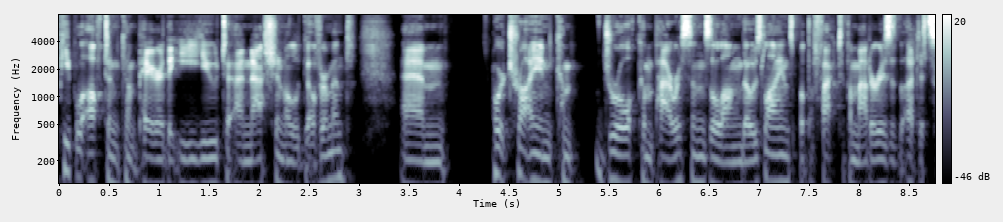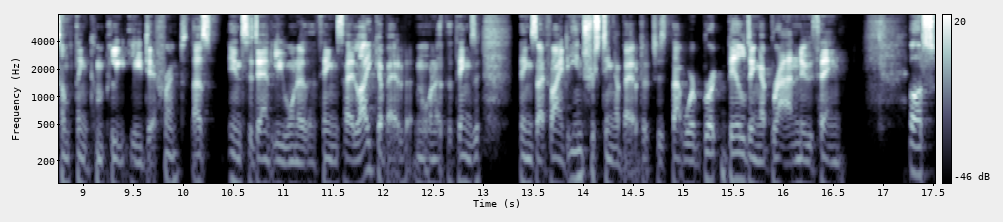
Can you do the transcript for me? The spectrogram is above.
people often compare the EU to a national government. Um, or try and com- draw comparisons along those lines. But the fact of the matter is that it's something completely different. That's incidentally one of the things I like about it, and one of the things things I find interesting about it is that we're building a brand new thing. But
